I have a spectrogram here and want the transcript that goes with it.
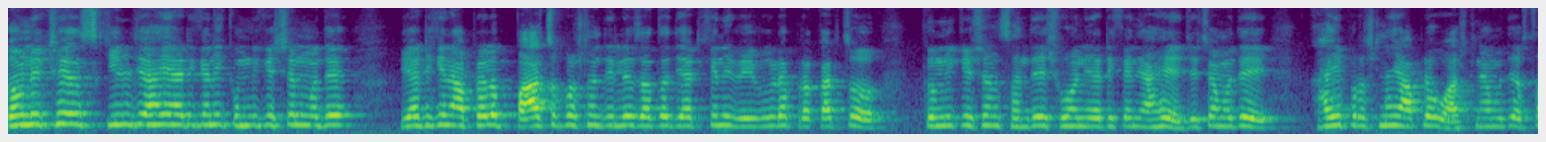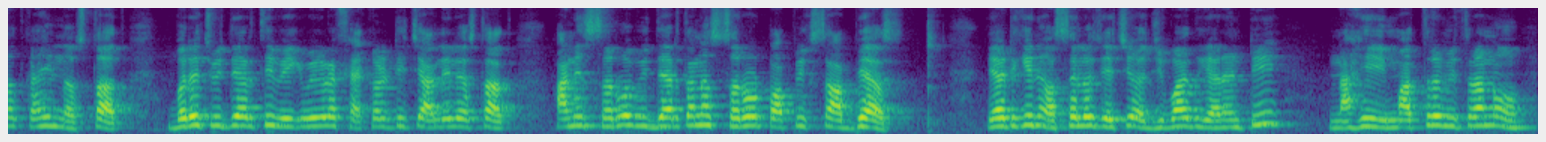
कम्युनिकेशन स्किल जे आहे या ठिकाणी कम्युनिकेशनमध्ये या ठिकाणी आपल्याला पाच प्रश्न दिले जातात. या ठिकाणी वेगवेगळ्या प्रकारचं कम्युनिकेशन संदेशवहन या ठिकाणी आहे. ज्याच्यामध्ये काही प्रश्न हे आपल्या वाचण्यामध्ये असतात काही नसतात. बरेच विद्यार्थी वेगवेगळ्या फॅकल्टीचे आलेले असतात. आणि सर्व विद्यार्थ्यांना सर्व टॉपिक्सचा अभ्यास या ठिकाणी असेलच याची अजिबात गॅरंटी नाही. मात्र मित्रांनो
